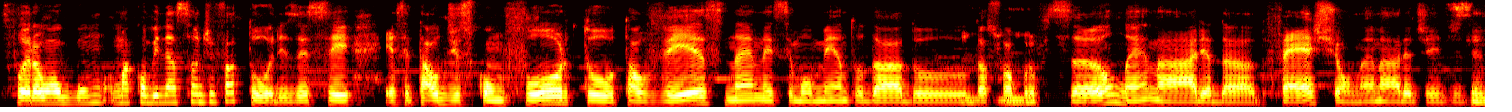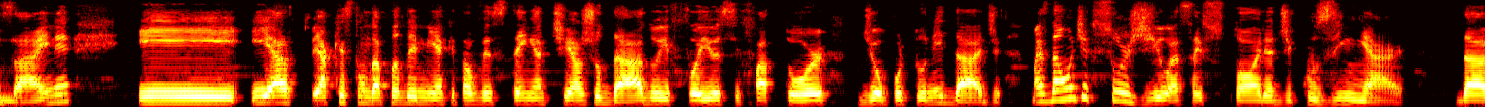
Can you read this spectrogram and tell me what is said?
foram algum, uma combinação de fatores. Esse, esse tal desconforto, talvez, né, nesse momento da, do, da sua uhum. profissão, né, na área da, do fashion, né, na área de, de design, e, e a, a, questão da pandemia que talvez tenha te ajudado e foi esse fator de oportunidade. Mas da onde surgiu essa história de cozinhar? Da,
